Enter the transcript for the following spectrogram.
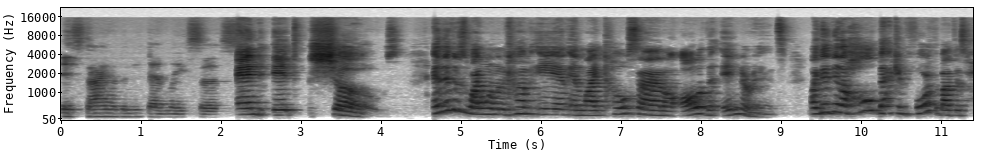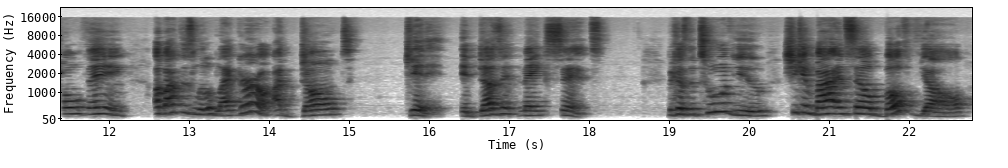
It's dying underneath that lace, sis. And it shows. And then there's white women to come in and like co-sign on all of the ignorance. Like they did a whole back and forth about this whole thing about this little black girl. I don't get it. It doesn't make sense. Because the two of you, she can buy and sell both of y'all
